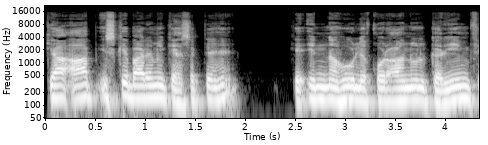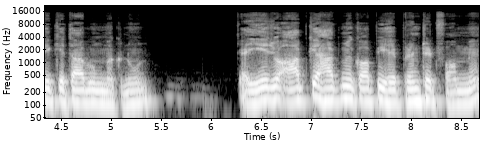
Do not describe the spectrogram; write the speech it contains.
کیا آپ اس کے بارے میں کہہ سکتے ہیں کہ ان نحول قرآن الکریم فی کتاب مخنون کیا یہ جو آپ کے ہاتھ میں کاپی ہے پرنٹڈ فارم میں،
